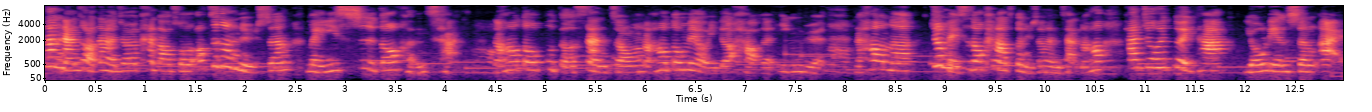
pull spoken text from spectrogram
那男主角当然就会看到说，哦，这个女生每一世都很惨，然后都不得善终，然后都没有一个好的姻缘，然后呢，就每次都看到这个女生很惨，然后他就会对她由怜生爱，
